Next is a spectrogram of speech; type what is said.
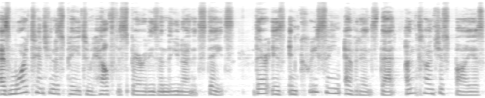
As more attention is paid to health disparities in the United States, there is increasing evidence that unconscious bias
